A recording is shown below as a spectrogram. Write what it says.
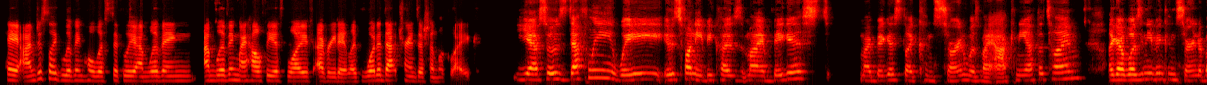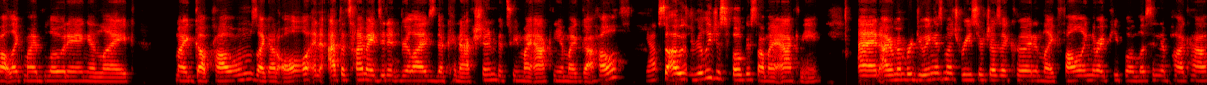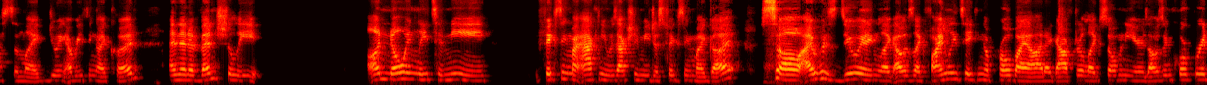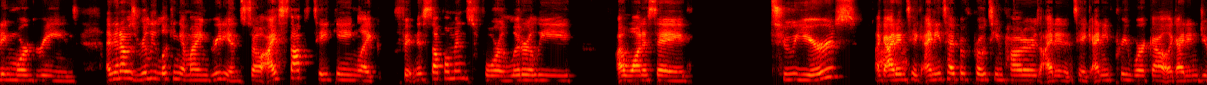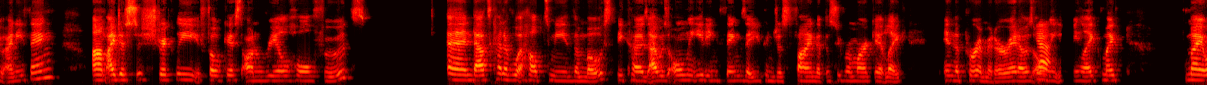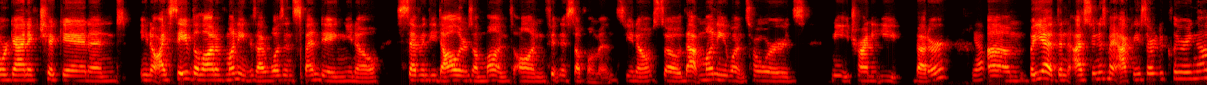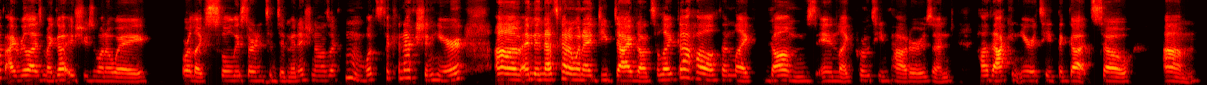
hey, I'm just like living holistically. I'm living, I'm living my healthiest life every day. Like, what did that transition look like? Yeah, so it was definitely way it was funny because my biggest my biggest like concern was my acne at the time. Like I wasn't even concerned about like my bloating and like my gut problems like at all. And at the time I didn't realize the connection between my acne and my gut health. Yep. So I was really just focused on my acne. And I remember doing as much research as I could and like following the right people and listening to podcasts and like doing everything I could. And then eventually unknowingly to me, fixing my acne was actually me just fixing my gut. So I was doing like I was like finally taking a probiotic after like so many years. I was incorporating more greens. And then I was really looking at my ingredients. So I stopped taking like fitness supplements for literally I want to say 2 years. Like I didn't take any type of protein powders. I didn't take any pre-workout. Like I didn't do anything. Um, I just strictly focused on real whole foods. And that's kind of what helped me the most because I was only eating things that you can just find at the supermarket, like in the perimeter, right? I was yeah. only eating like my my organic chicken and you know i saved a lot of money because i wasn't spending you know $70 a month on fitness supplements, you know? So that money went towards me trying to eat better. yeah Um, but yeah, then as soon as my acne started clearing up, I realized my gut issues went away or like slowly started to diminish. And I was like, hmm, what's the connection here? Um, and then that's kind of when I deep dived onto like gut health and like gums in like protein powders and how that can irritate the gut. So um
